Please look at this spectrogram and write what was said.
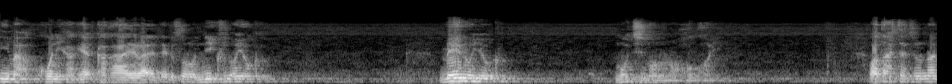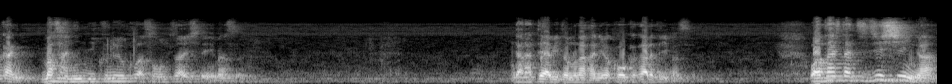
今ここに抱えられているその肉の欲目の欲持ち物の誇り。私たちの中にまさに肉の欲は存在しています。ガラテヤ人の中にはこう書かれています。私たち自身が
